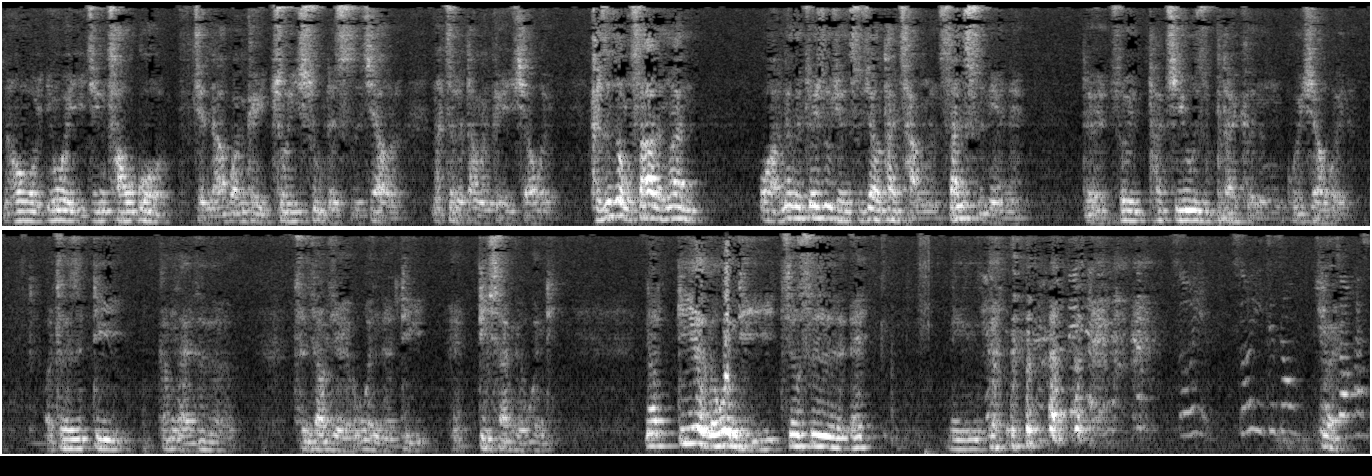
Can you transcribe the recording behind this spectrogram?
然后因为已经超过检察官可以追诉的时效了，那这个当然可以销毁。可是这种杀人案，哇，那个追诉权时效太长了，三十年呢，对，所以他几乎是不太可能会销毁的。啊，这个是第刚才这个陈小姐问的第呃第三个问题。那第二个问题就是，哎，你 所以所以这种卷宗它是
